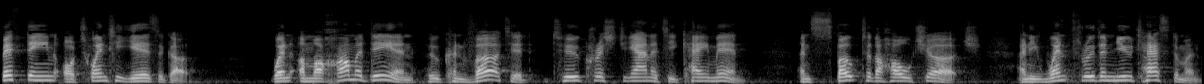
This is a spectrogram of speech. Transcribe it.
15 or 20 years ago when a Mohammedan who converted to Christianity came in and spoke to the whole church. And he went through the New Testament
